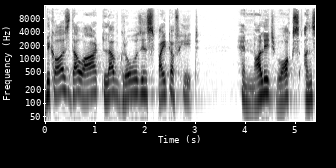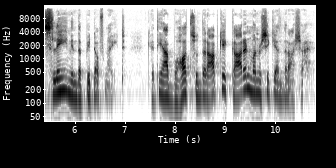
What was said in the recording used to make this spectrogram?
because thou art, love grows in spite of hate, and knowledge walks unslain in the pit of night. कहती हैं, आप बहुत सुंदर, आपके कारण मनुष्य के अंदर आशा है,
